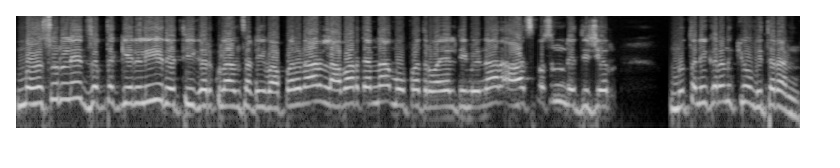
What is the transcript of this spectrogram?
महसूलने जप्त केलेली रेती घरकुलांसाठी वापरणार. लाभार्थ्यांना मोफत रॉयल्टी मिळणार. आजपासून रेतीचे नूतनीकरण किंवा वितरण.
